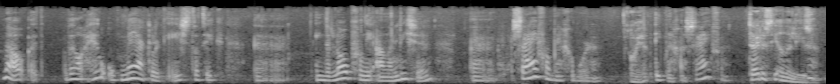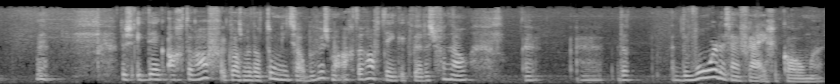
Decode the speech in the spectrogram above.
Nou, het wel heel opmerkelijk is dat ik eh, in de loop van die analyse eh, schrijver ben geworden. Oh ja? Ik ben gaan schrijven. Tijdens die analyse? Ja. Dus ik denk achteraf, ik was me dat toen niet zo bewust, maar achteraf denk ik wel eens van nou, eh, dat de woorden zijn vrijgekomen.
